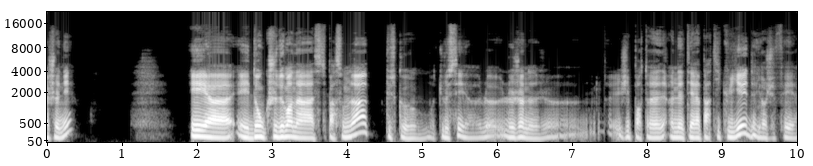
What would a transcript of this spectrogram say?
jeûner. Et, donc je demande à cette personne-là, puisque tu le sais, le, le jeûne, j'y porte un, intérêt particulier. D'ailleurs, j'ai fait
